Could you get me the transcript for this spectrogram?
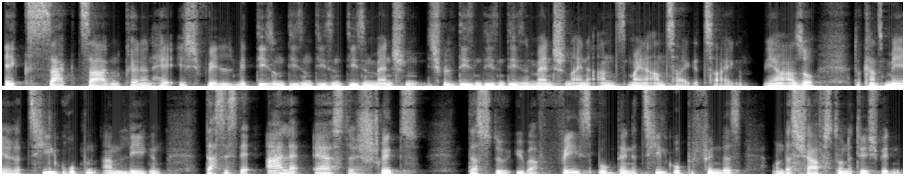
Exakt sagen können, hey, ich will mit diesen, diesen, diesen, diesen Menschen, ich will diesen, diesen, diesen Menschen eine An meine Anzeige zeigen. Ja, also du kannst mehrere Zielgruppen anlegen. Das ist der allererste Schritt, dass du über Facebook deine Zielgruppe findest und das schaffst du natürlich, wenn,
